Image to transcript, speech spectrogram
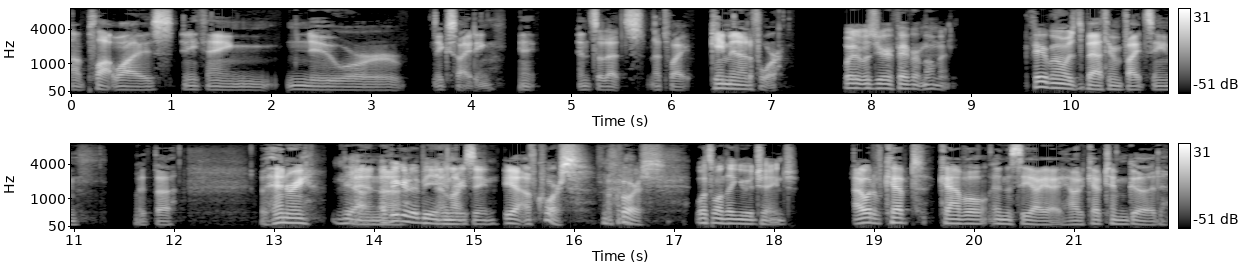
uh, plot wise anything new or exciting, Eh, and so that's that's why it came in at a four. What was your favorite moment? Favorite moment was the bathroom fight scene with uh, with Henry. Yeah, And, I figured uh, it'd be a Henry like- scene. Yeah, of course, of course. What's one thing you would change? I would have kept Cavill in the CIA. I would have kept him good.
